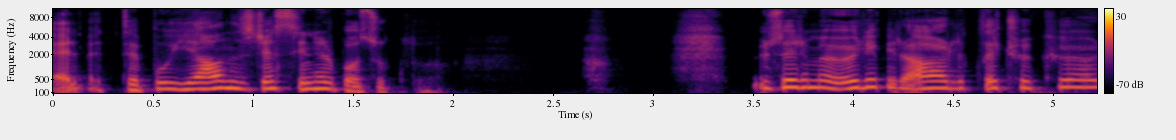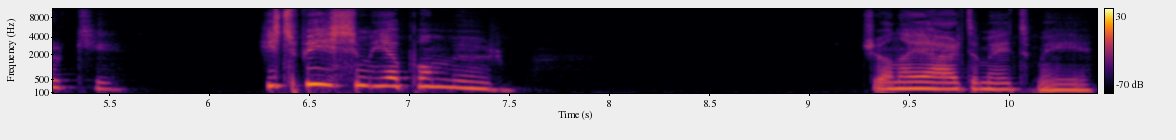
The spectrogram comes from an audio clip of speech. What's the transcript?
Elbette bu yalnızca sinir bozukluğu. Üzerime öyle bir ağırlıkla çöküyor ki hiçbir işimi yapamıyorum. John'a yardım etmeyi,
